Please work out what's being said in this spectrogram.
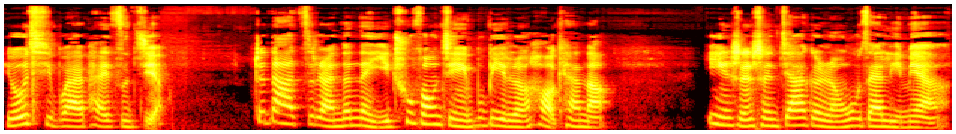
尤其不爱拍自己。这大自然的哪一处风景不比人好看呢？硬生生加个人物在里面，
